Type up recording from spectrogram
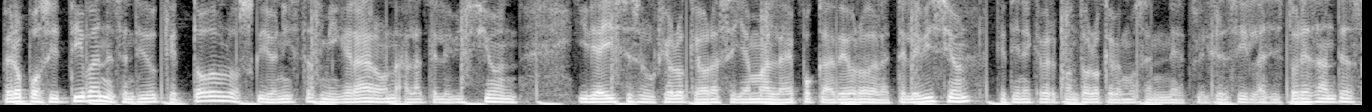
pero positiva en el sentido que todos los guionistas migraron a la televisión y de ahí se surgió lo que ahora se llama la época de oro de la televisión, que tiene que ver con todo lo que vemos en Netflix. Es decir, las historias antes,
